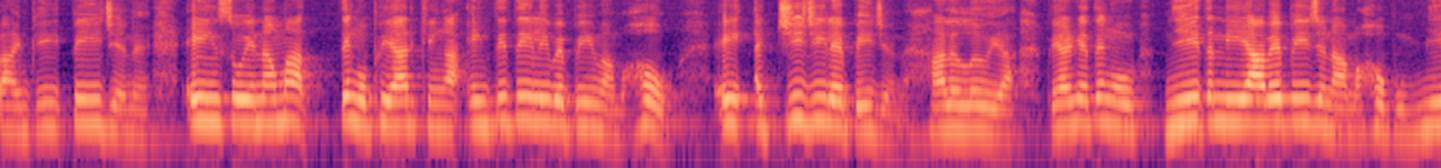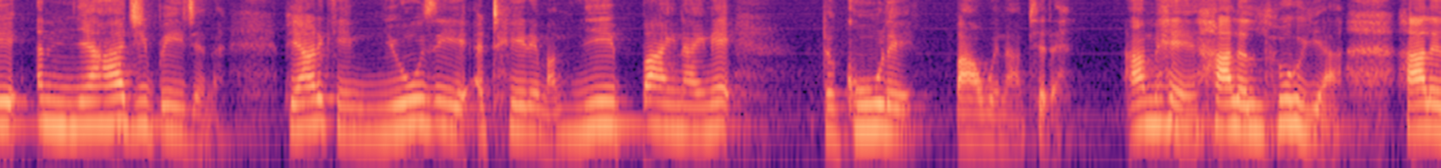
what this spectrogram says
ပိုင်ပေးခြင်းတယ်။အိမ်ဆိုရင်တော့မှ တင့်ကိုဘုရားခင်ကအိမ်သေးသေးလေးပဲပေးမှာမဟုတ်။အိမ်အကြီးကြီးလည်းပေးခြင်းတယ်ဟာလေလုယာဘုရားခင်တင့်ကိုမြေတနေရာပဲပေးခြင်းတာမဟုတ်ဘူးမြေအများကြီးပေးခြင်းတယ်ဘုရားခင်မျိုးစေ့ရဲ့အထဲထဲမှာမြေပိုင်နိုင်တဲ့တကိုးလေးပါဝင်တာဖြစ်တယ်အာမင်ဟာလေလုယာဟာလေ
